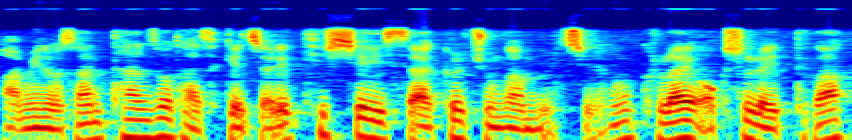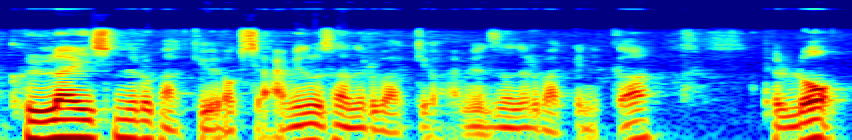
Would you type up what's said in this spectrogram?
아미노산 탄소 5개짜리 TCA 사이클 중간 물질. 그럼 글라이 억실레이트가 글라이신으로 바뀌어요. 역시 아미노산으로 바뀌어요. 아미노산으로 바뀌니까 별로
